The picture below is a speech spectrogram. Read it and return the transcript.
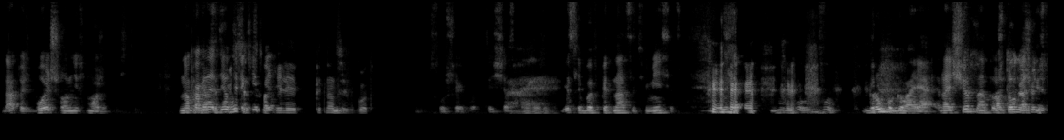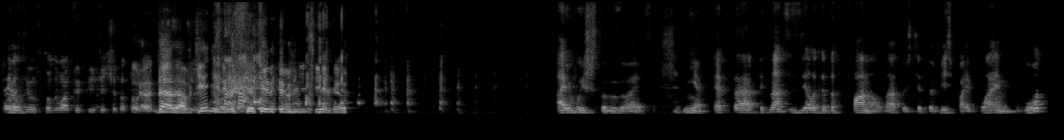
Да, то есть больше он не сможет вести. Но когда сделать такие... Или 15 в год? Слушай, вот ты сейчас... Если бы в 15 в месяц... Грубо говоря, расчет на то, что... Антон еще не спросил, 120 тысяч это тоже... Да, да, в день или в неделю? I wish, что называется. Нет, это 15 сделок, это funnel, да, то есть это весь pipeline в год,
